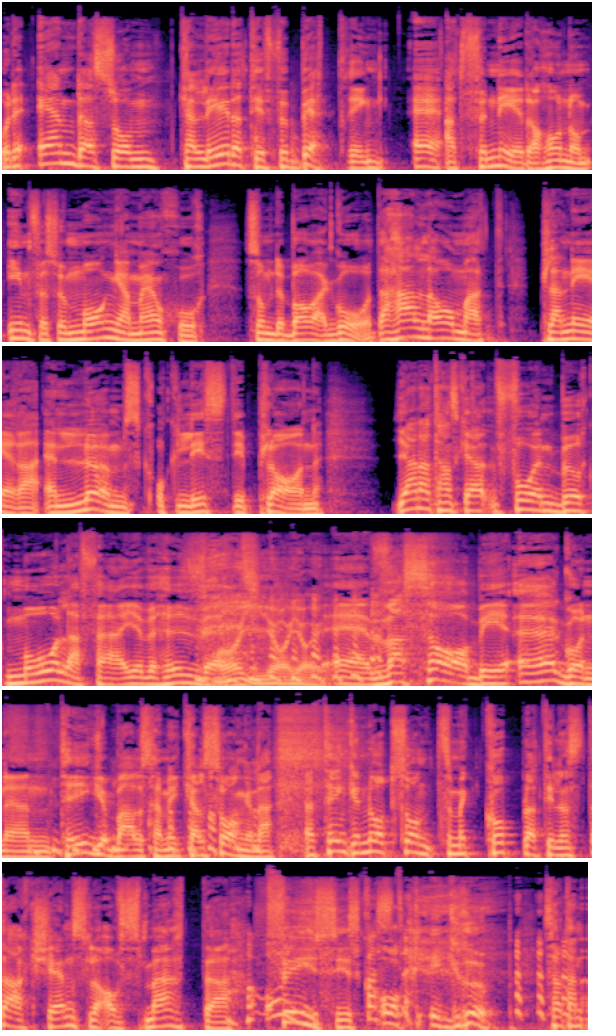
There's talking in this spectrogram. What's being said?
Och det enda som kan leda till förbättring är att förnedra honom inför så många människor som det bara går. Det handlar om att planera en lömsk och listig plan. Gärna att han ska få en burk målarfärg över huvudet. Oj, oj, oj. Eh, wasabi i ögonen, tigerbalsam i kalsongerna. Jag tänker något sånt som är kopplat till en stark känsla av smärta, Oj, fysisk fast- och i grupp. Så att han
